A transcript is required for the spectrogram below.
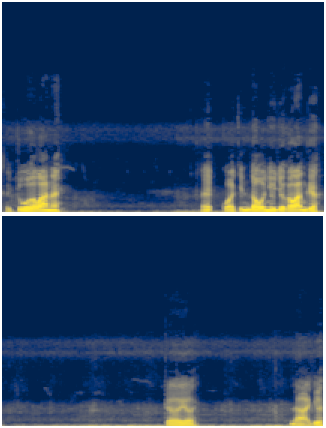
Cà chua các bạn này đấy quả chín đổ nhiều chưa các bạn kìa. Trời ơi, đã chưa?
